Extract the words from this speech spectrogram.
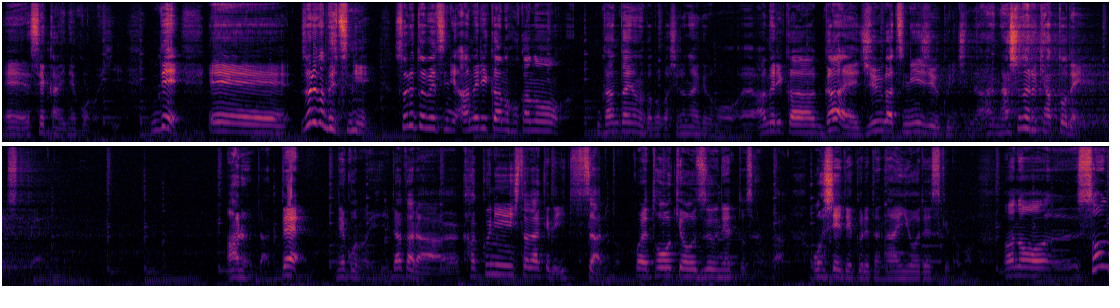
えー、世界猫の日。で、えー、それと別にそれと別にアメリカの他の団体なのかどうか知らないけどもアメリカが10月29日にナショナルキャットデイっつってあるんだって。猫の日。だから確認しただけで5つあると。これ東京ズーネットさんが教えてくれた内容ですけども。あのそん,、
